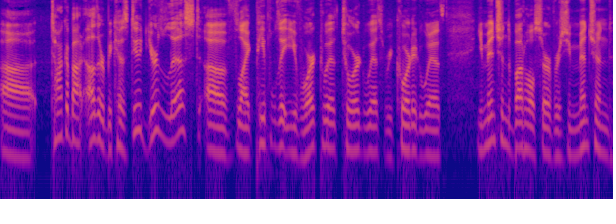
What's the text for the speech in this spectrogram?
Uh, talk about other because dude your list of like people that you've worked with toured with recorded with you mentioned the butthole surfers you mentioned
